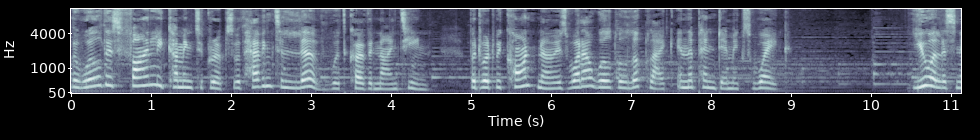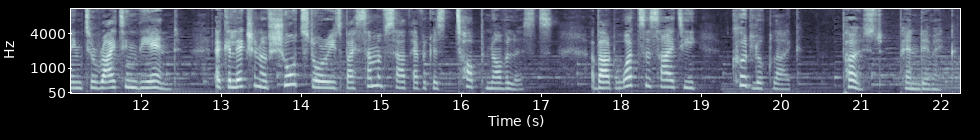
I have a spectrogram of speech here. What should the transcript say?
The world is finally coming to grips with having to live with COVID 19. But what we can't know is what our world will look like in the pandemic's wake. You are listening to Writing the End, a collection of short stories by some of South Africa's top novelists about what society could look like post pandemic.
